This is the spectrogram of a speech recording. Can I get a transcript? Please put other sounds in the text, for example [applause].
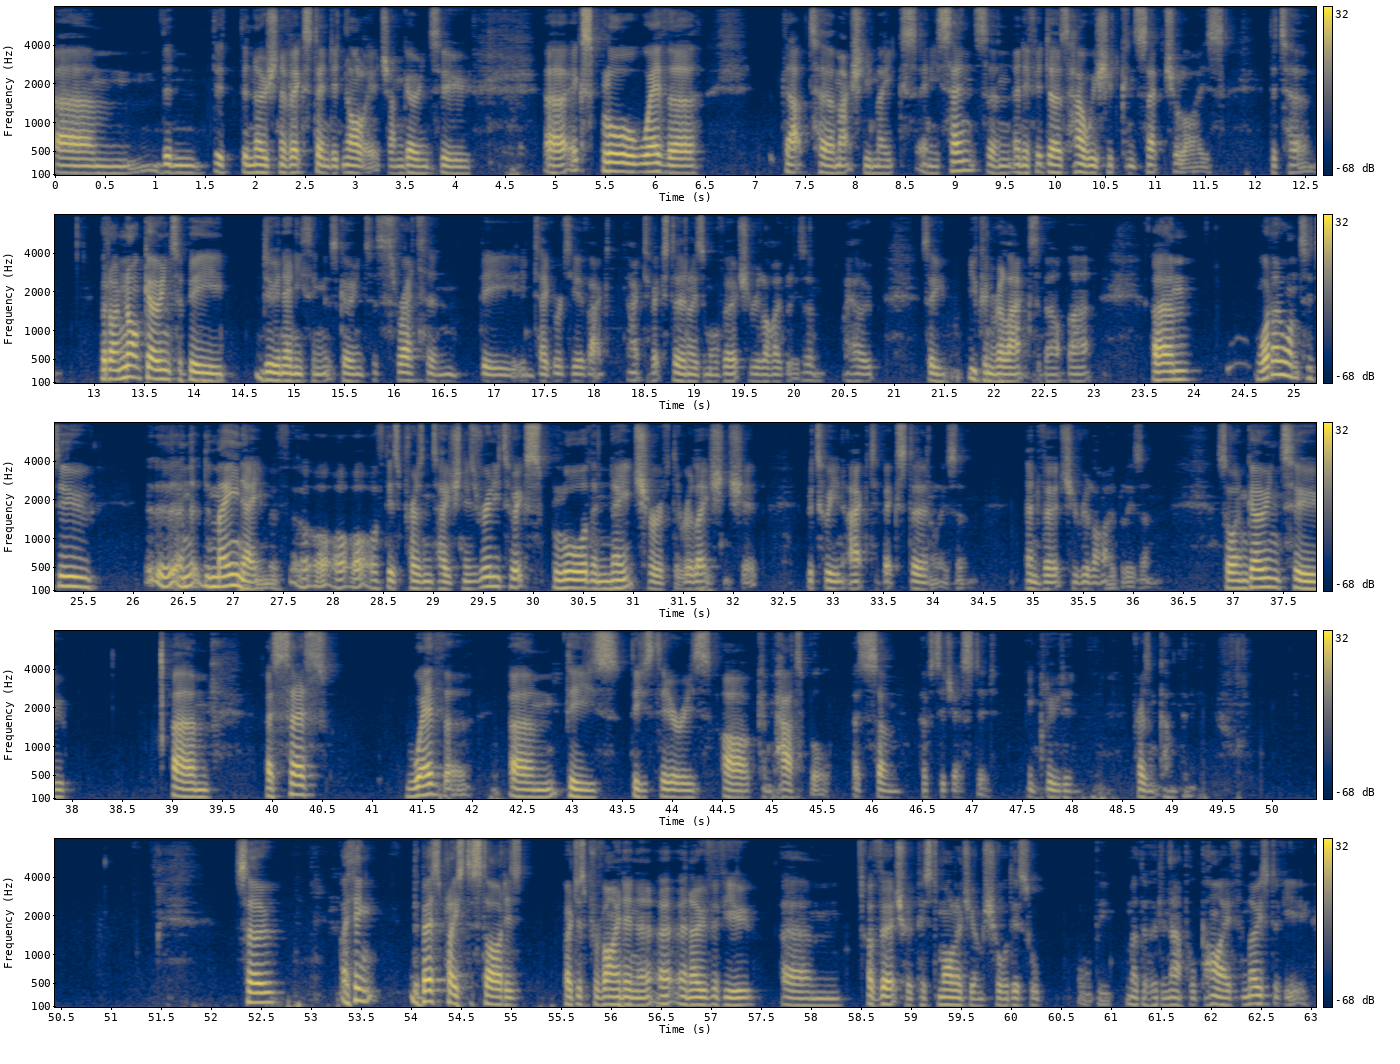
um, the, the, the, notion of extended knowledge. I'm going to uh, explore whether that term actually makes any sense, and, and if it does, how we should conceptualize the term. But I'm not going to be doing anything that's going to threaten the integrity of act, active externalism or virtue reliabilism, I hope. So you, you can relax about that. Um, what I want to do, and the main aim of, of, of this presentation is really to explore the nature of the relationship between active externalism and virtue reliabilism. So I'm going to um, assess whether um, these these theories are compatible, as some have suggested, including present company. So, I think the best place to start is by just providing a, a, an overview um, of virtue epistemology. I'm sure this will, will be motherhood and apple pie for most of you.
